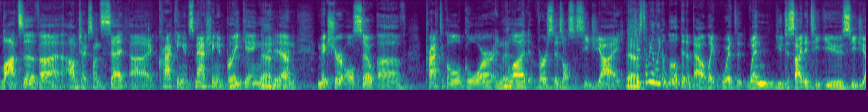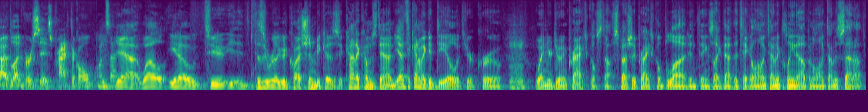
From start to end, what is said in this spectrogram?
lots of uh, objects on set, uh, cracking and smashing and breaking, Yeah. and Yeah. then mixture also of practical gore and blood versus also CGI. Can Yeah. you just tell me like a little bit about like the, when you decided to use CGI blood versus practical on set? Yeah, well, you know, to this is a really good question because it kind of comes down. You have to kind of make a deal with your crew mm-hmm. when you're doing practical stuff, especially practical blood and things like that that take a long time to clean up and a long time to set up.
